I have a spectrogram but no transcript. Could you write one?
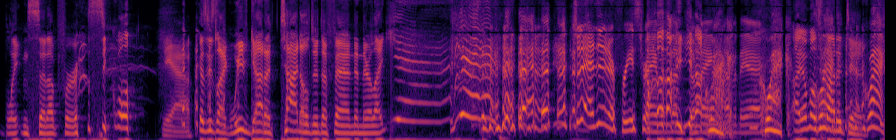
blatant setup for a sequel. Yeah, Because he's like, we've got a title to defend, and they're like, yeah, Yeah. Should have ended in a freeze frame of them Yeah. jumping Quack. up in the air. quack, I almost thought it did. quack.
